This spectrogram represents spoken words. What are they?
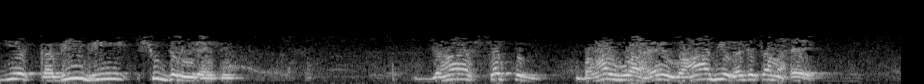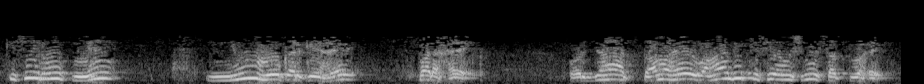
ये कभी भी शुद्ध नहीं रहते। जहाँ सत्य बढ़ा हुआ है, वहाँ भी रजतम है। किसी रूप में न्यून होकर के है, पर है। और जहाँ तम है, वहाँ भी किसी अंश में सत्व है।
